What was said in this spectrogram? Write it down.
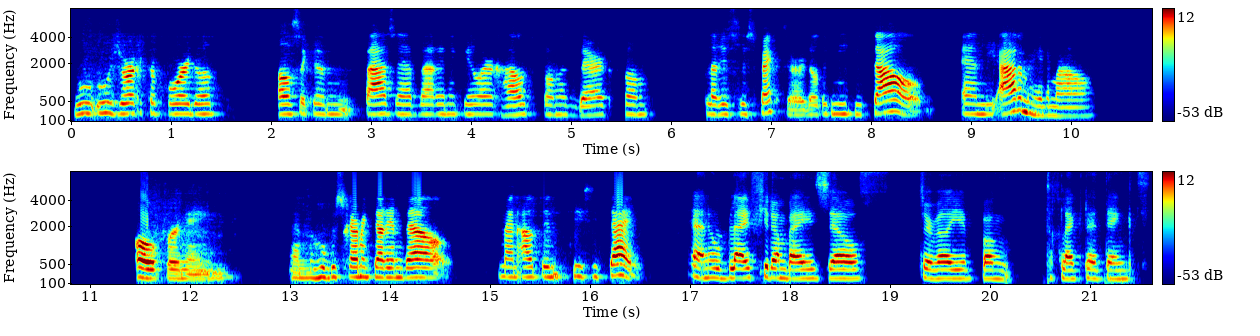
Hoe, hoe zorg ik ervoor dat als ik een fase heb waarin ik heel erg houd van het werk van Clarice Spector, dat ik niet die taal en die adem helemaal overneem? En hoe bescherm ik daarin wel mijn authenticiteit? Ja, en hoe blijf je dan bij jezelf terwijl je bang tegelijkertijd denkt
